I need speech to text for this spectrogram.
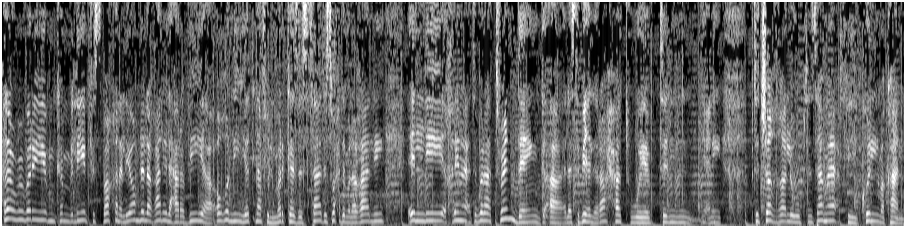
هلا everybody مكملين في سباقنا اليوم للأغاني العربية. أغنيتنا في المركز السادس واحدة من الأغاني اللي خلينا نعتبرها trending آه الأسابيع اللي راحت وبتن يعني بتتشغل وبتنسمع في كل مكان.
